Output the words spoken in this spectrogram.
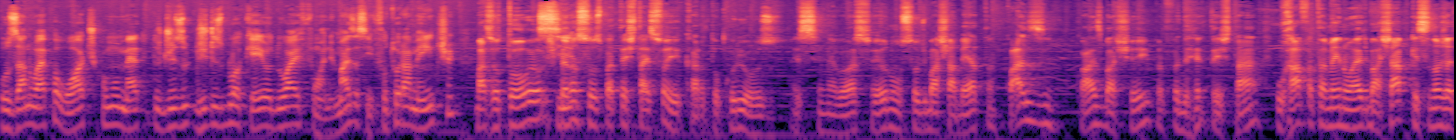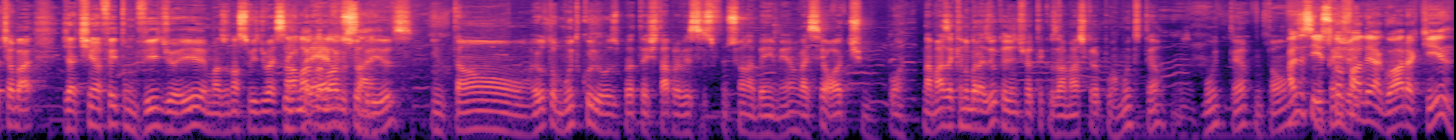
usando o Apple Watch como método de desbloqueio do iPhone. Mas assim, futuramente. Mas eu tô se... esperançoso para testar isso aí, cara. Eu tô curioso. Esse negócio, eu não sou de baixar beta, quase quase baixei para poder testar. O Rafa também não é de baixar, porque senão já tinha, já tinha feito um vídeo aí, mas o nosso vídeo vai ser não, logo, logo sobre sai. isso. Então, eu tô muito curioso para testar para ver se isso funciona bem mesmo. Vai ser ótimo. Pô, ainda mais aqui no Brasil, que a gente vai ter que usar máscara por muito tempo, muito tempo. Então, mas assim, isso que jeito. eu falei agora aqui,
